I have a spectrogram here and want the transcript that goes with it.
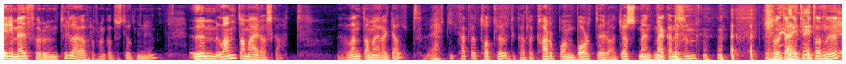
er í meðförum tillaga frá Franklandastjórninu um landamæra skatt landamæra gjald ekki kallað tollur, þetta er kallað Carbon Border Adjustment Mechanism. Þetta heiti ekki tollur.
